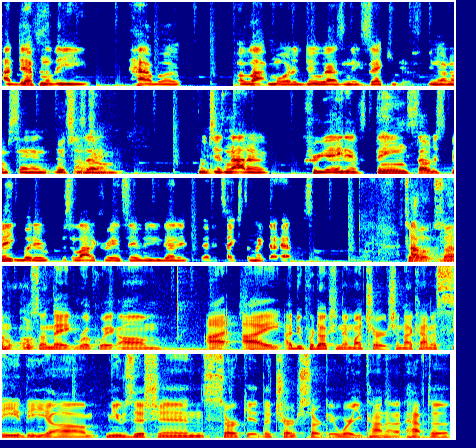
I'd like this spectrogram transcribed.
I definitely have a a lot more to do as an executive, you know what I'm saying? Which is um which is not a creative thing, so to speak, but it, it's a lot of creativity that it that it takes to make that happen. So So, I'm- so, I'm- so Nate, real quick. Um, I, I, I do production at my church, and I kind of see the um, musician circuit, the church circuit, where you kind of have to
